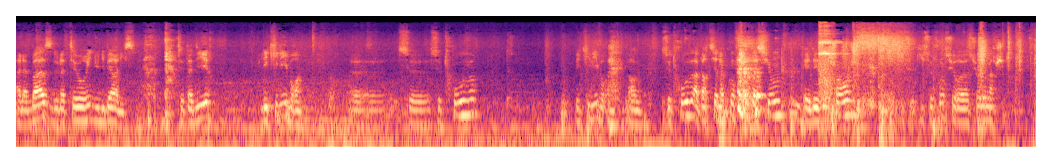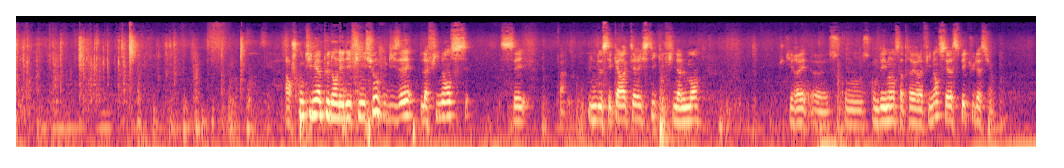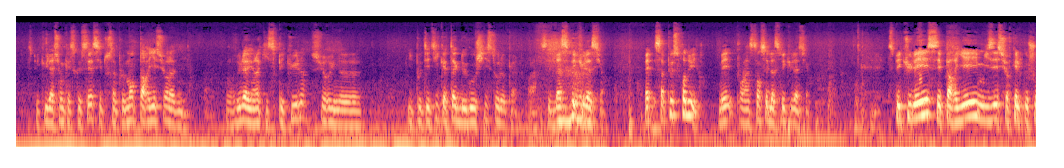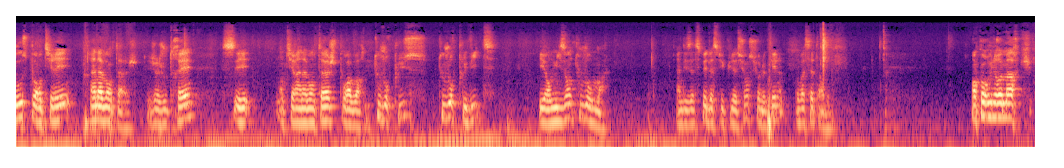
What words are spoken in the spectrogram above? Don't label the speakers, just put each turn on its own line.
à la base de la théorie du libéralisme. C'est-à-dire l'équilibre euh, se, trouve l'équilibre se trouve à partir de la confrontation et des échanges qui se font sur, sur les marchés. Alors je continue un peu dans les définitions, je vous disais, la finance, c'est une de ses caractéristiques et finalement dirais, euh, ce qu'on dénonce à travers la finance, c'est la spéculation. La spéculation, qu'est-ce que c'est? C'est tout simplement parier sur l'avenir. Aujourd'hui, là, il y en a qui spéculent sur une euh, hypothétique attaque de gauchistes au local. c'est de la spéculation. Mais ça peut se produire, mais pour l'instant, c'est de la spéculation. Spéculer, c'est parier, miser sur quelque chose pour en tirer un avantage. J'ajouterais, c'est en tirer un avantage pour avoir toujours plus, toujours plus vite, et en misant toujours moins un des aspects de la spéculation sur lequel on va s'attarder. Encore une remarque,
